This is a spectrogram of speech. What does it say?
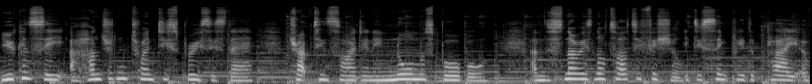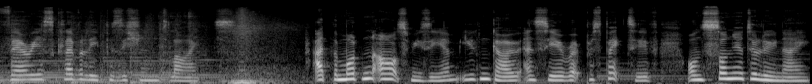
You can see 120 spruces there, trapped inside an enormous bauble. And the snow is not artificial, it is simply the play of various cleverly positioned lights. At the Modern Arts Museum, you can go and see a retrospective on Sonia Delaunay.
